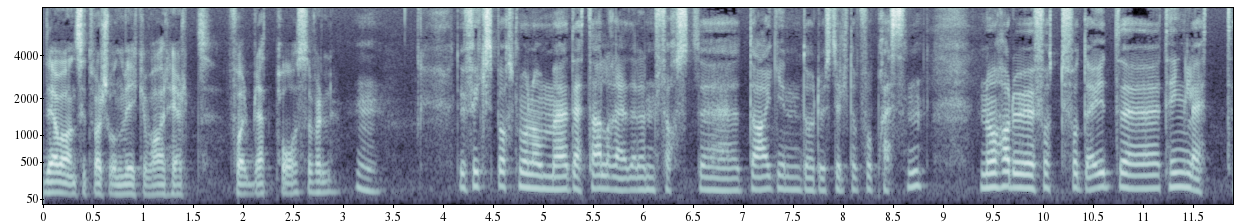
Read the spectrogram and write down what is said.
det var en situasjon vi ikke var helt forberedt på, selvfølgelig. Mm. Du fikk spørsmål om eh, dette allerede den første dagen da du stilte opp for pressen. Nå har du fått fordøyd uh, ting litt.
